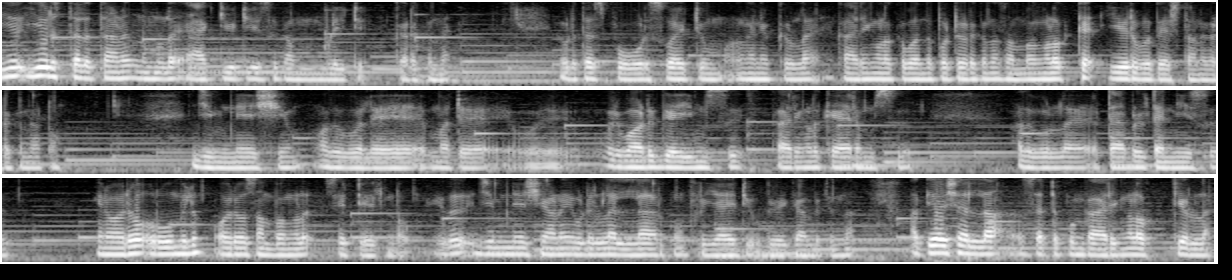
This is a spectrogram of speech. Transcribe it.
ഈ ഈ ഒരു സ്ഥലത്താണ് നമ്മുടെ ആക്ടിവിറ്റീസ് കംപ്ലീറ്റ് കിടക്കുന്നത് ഇവിടുത്തെ സ്പോർട്സുമായിട്ടും അങ്ങനെയൊക്കെയുള്ള കാര്യങ്ങളൊക്കെ ബന്ധപ്പെട്ട് കിടക്കുന്ന സംഭവങ്ങളൊക്കെ ഈ ഒരു പ്രദേശത്താണ് കിടക്കുന്നത് കേട്ടോ. ജിംനേഷ്യം അതുപോലെ മറ്റേ ഒരുപാട് ഗെയിംസ് കാര്യങ്ങൾ ക്യാരംസ് അതുപോലെ ടേബിൾ ടെന്നീസ് ഇങ്ങനെ ഓരോ റൂമിലും ഓരോ സംഭവങ്ങൾ സെറ്റ് ചെയ്തിട്ടുണ്ടാവും. ഇത് ജിംനേഷ്യമാണ് ഇവിടെയുള്ള എല്ലാവർക്കും ഫ്രീ ആയിട്ട് ഉപയോഗിക്കാൻ പറ്റുന്ന അത്യാവശ്യം എല്ലാ സെറ്റപ്പും കാര്യങ്ങളൊക്കെയുള്ള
